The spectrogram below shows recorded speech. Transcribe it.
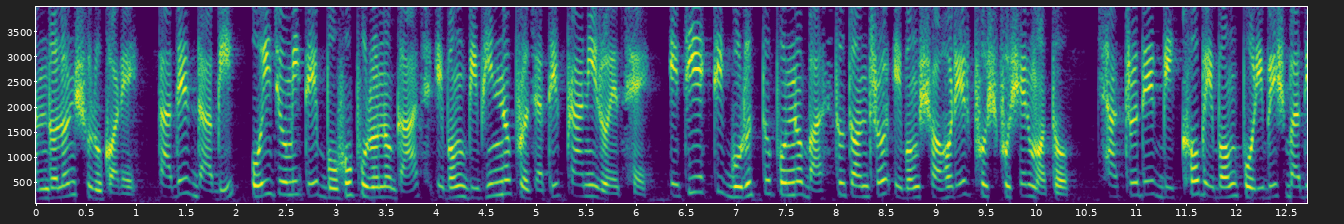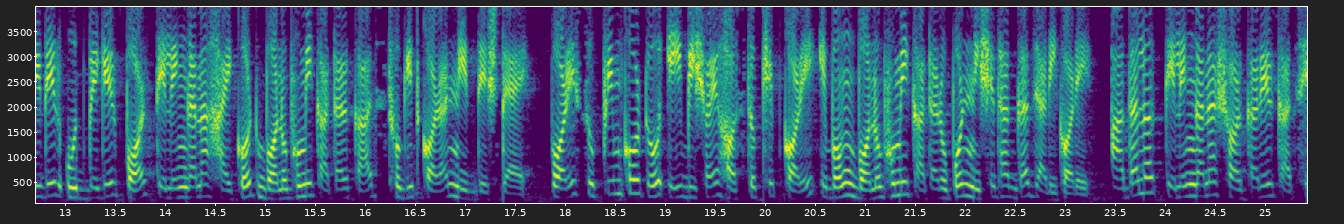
আন্দোলন শুরু করে। তাদের দাবি, ওই জমিতে বহু পুরনো গাছ এবং বিভিন্ন প্রজাতির প্রাণী রয়েছে। এটি একটি গুরুত্বপূর্ণ বাস্তুতন্ত্র এবং শহরের ফুসফুসের মতো। ছাত্রদের বিক্ষোভ এবং পরিবেশবাদীদের উদ্বেগের পর তেলেঙ্গানা হাইকোর্ট বনভূমি কাটার কাজ স্থগিত করার নির্দেশ দেয়। পরে সুপ্রিম কোর্টও এই বিষয়ে হস্তক্ষেপ করে এবং বনভূমি কাটার উপর নিষেধাজ্ঞা জারি করে। আদালত তেলেঙ্গানা সরকারের কাছে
